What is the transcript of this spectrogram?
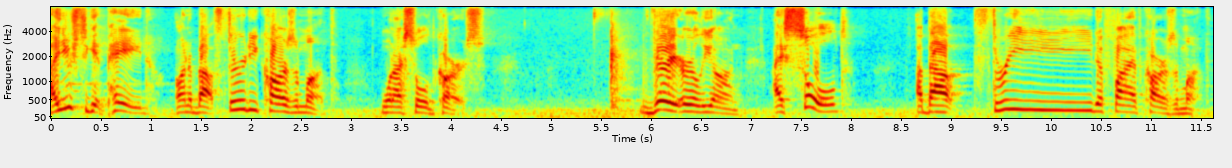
I used to get paid on about 30 cars a month when I sold cars. Very early on. I sold about three to five cars a month.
